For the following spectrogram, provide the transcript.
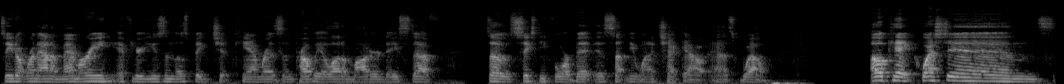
so you don't run out of memory if you're using those big chip cameras and probably a lot of modern day stuff. So 64 bit is something you want to check out as well. Okay, questions.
